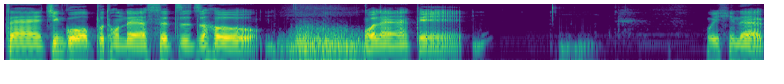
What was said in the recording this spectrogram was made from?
在经过不同的设置之后，我呢给微信的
